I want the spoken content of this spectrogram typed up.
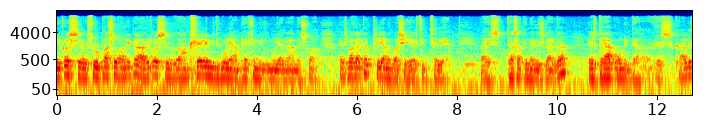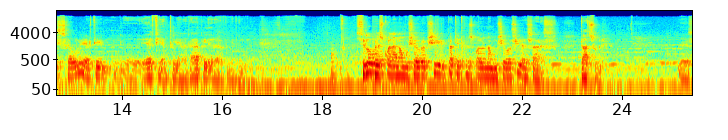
იყოს სრულფასოვანი და არ იყოს ან ხელი მიდგმული, ან ფეხი მიდგმული, ან რამე სხვა. ეს მაგალითად თლიანობაში ერთი თელია. აი ეს დასადგმელის გარდა ეს დრაკონი და ეს ქალის სხეული ერთი ერთია თლიანად, არაფერი არ აქვს მიდგმული. სილოფეს ყველა ნამუშევრებში და თითქმის ყველა ნამუშევარში ეს არის დაცული. ეს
